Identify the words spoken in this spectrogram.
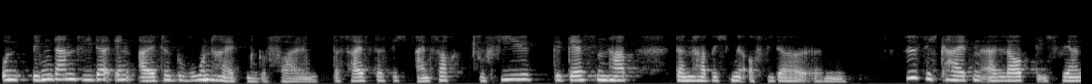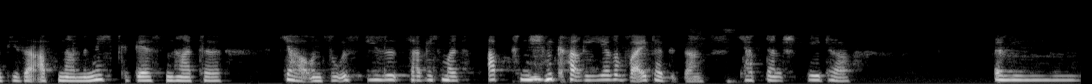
und bin dann wieder in alte Gewohnheiten gefallen. Das heißt, dass ich einfach zu viel gegessen habe. Dann habe ich mir auch wieder ähm, Süßigkeiten erlaubt, die ich während dieser Abnahme nicht gegessen hatte. Ja, und so ist diese, sag ich mal, Abnehmkarriere weitergegangen. Ich habe dann später ähm,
